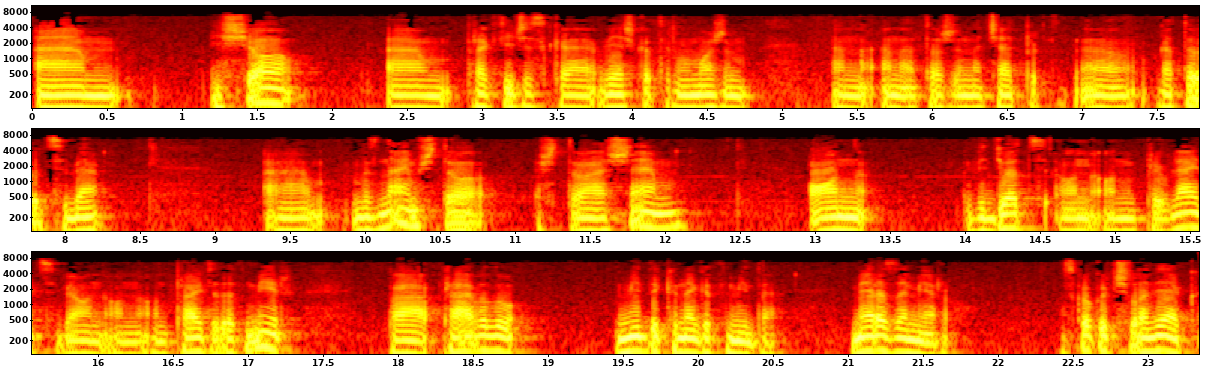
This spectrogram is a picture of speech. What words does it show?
Эм, еще эм, практическая вещь, которую мы можем, она, она тоже начать э, готовить себя. Эм, мы знаем, что, что Ашем, он ведет, он, он проявляет себя, он, он, он правит этот мир по правилу мида кенегат мида, мера за меру. Насколько человек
